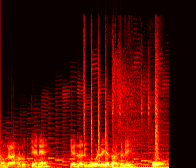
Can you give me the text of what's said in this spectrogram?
ಮಂಗಳ ಹಾಡುತ್ತೇನೆ. ಎಲ್ಲರಿಗೂ ಒಳ್ಳೆಯದಾಗಲಿ. ಓಂ.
